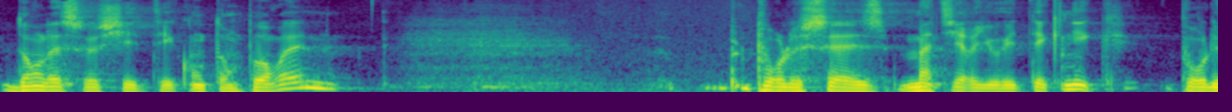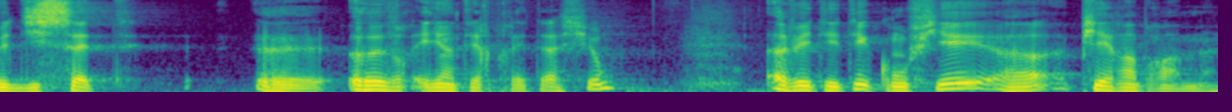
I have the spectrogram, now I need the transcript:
dans la société contemporaine, pour le 16, matériaux et techniques, pour le 17, euh, œuvres et interprétation, avaient été confiés à Pierre Abraham.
